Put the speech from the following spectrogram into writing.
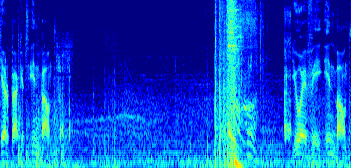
Care package inbound. UAV inbound.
